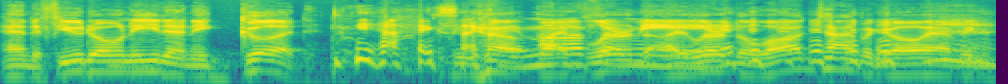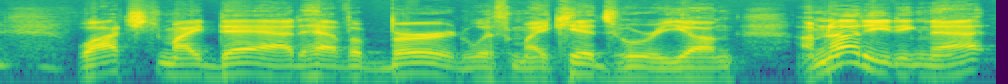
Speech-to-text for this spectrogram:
and if you don't eat any, good. Yeah, exactly. Yeah, More I've learned. I learned a long time ago, having watched my dad have a bird with my kids who were young. I'm not eating that.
